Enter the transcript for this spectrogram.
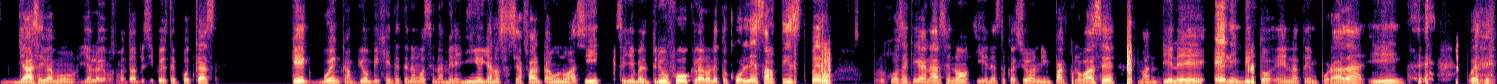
ya, se ya lo habíamos comentado al principio de este podcast, qué buen campeón vigente tenemos en la Mereñillo, ya nos hacía falta uno así, se lleva el triunfo, claro, le tocó Les Artistes, pero por los juegos hay que ganarse, ¿no? Y en esta ocasión Impacto lo hace, mantiene el invicto en la temporada y puede,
